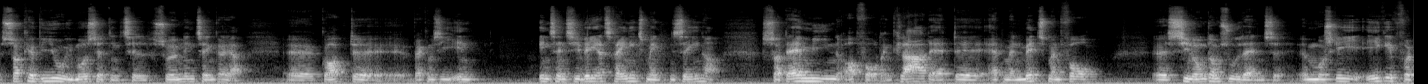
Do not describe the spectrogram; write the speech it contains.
så kan vi jo i modsætning til svømning, tænker jeg, øh, godt, hvad kan man sige, intensivere træningsmængden senere. Så der er min opfordring klart, at, at man mens man får sin ungdomsuddannelse, måske ikke for,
